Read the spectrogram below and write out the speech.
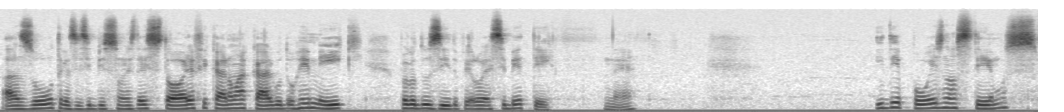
As outras exibições da história ficaram a cargo do remake produzido pelo SBT, né? E depois nós temos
